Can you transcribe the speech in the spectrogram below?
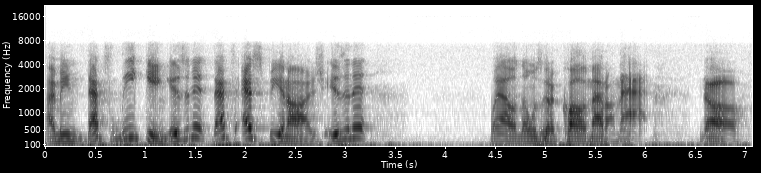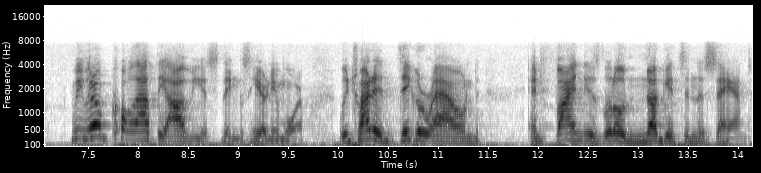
I mean, that's leaking, isn't it? That's espionage, isn't it? Well, no one's going to call him out on that. No. We, we don't call out the obvious things here anymore. We try to dig around and find these little nuggets in the sand.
